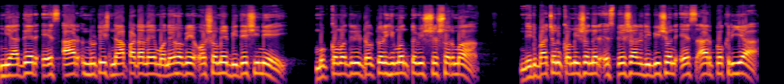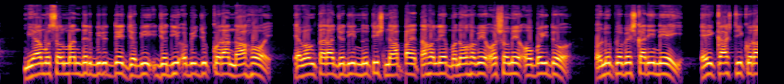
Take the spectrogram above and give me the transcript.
মেয়াদের এস আর নোটিশ না পাঠালে মনে হবে অসমে বিদেশি নেই। মুখ্যমন্ত্রী ডক্টর হিমন্ত বিশ্ব শর্মা, নির্বাচন কমিশনের স্পেশাল রিভিশন এস আর প্রক্রিয়া, মিয়া মুসলমানদের বিরুদ্ধে যদি অভিযোগ করা না হয় এবং তারা যদি নোটিশ না পায় তাহলে মনে হবে অসমে অবৈধ, অনুপ্রবেশকারী নেই। এই কাজটি করা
